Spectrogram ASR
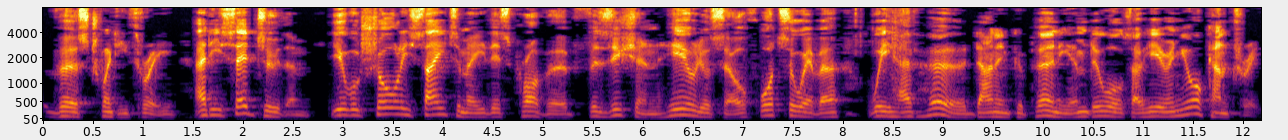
verse 23. And he said to them, You will surely say to me this proverb, Physician, heal yourself. Whatsoever we have heard done in Capernaum, do also here in your country.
